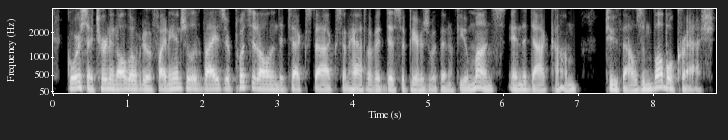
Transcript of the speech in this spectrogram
course I turn it all over to a financial advisor puts it all into tech stocks and half of it disappears within a few months in the dot com 2000 bubble crash.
